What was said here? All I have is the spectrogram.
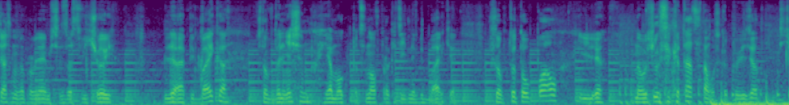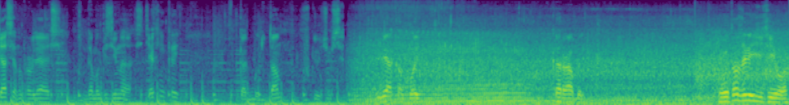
Сейчас мы направляемся за свечой для питбайка, чтобы в дальнейшем я мог пацанов прокатить на питбайке, чтобы кто-то упал или научился кататься, там уж как повезет. Сейчас я направляюсь до магазина с техникой, как буду там, включимся. Я какой корабль. Вы тоже видите его?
